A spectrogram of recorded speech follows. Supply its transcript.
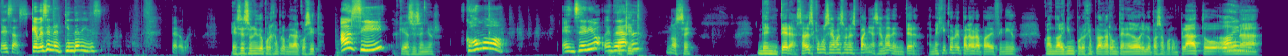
Esas, que ves en el kinder y dices. Pero bueno. Ese sonido, por ejemplo, me da cosita. Ah, sí. Que ya soy señor. ¿Cómo? ¿En serio? Un poquito. No sé. Dentera. ¿Sabes cómo se llama eso en España? Se llama dentera. En México no hay palabra para definir cuando alguien, por ejemplo, agarra un tenedor y lo pasa por un plato o, Ay, una,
